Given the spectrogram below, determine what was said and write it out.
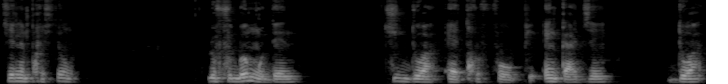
J'ai l'impression. Le football moderne, tu dois être fort au pied. Un gardien doit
